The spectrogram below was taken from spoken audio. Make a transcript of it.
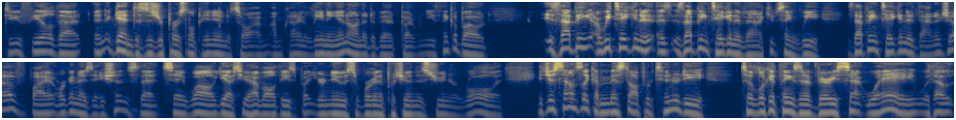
do you feel that? And again, this is your personal opinion, so I'm I'm kind of leaning in on it a bit. But when you think about, is that being are we taking? Is, is that being taken advantage? I keep saying we. Is that being taken advantage of by organizations that say, well, yes, you have all these, but you're new, so we're going to put you in this junior role? It, it just sounds like a missed opportunity to look at things in a very set way without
